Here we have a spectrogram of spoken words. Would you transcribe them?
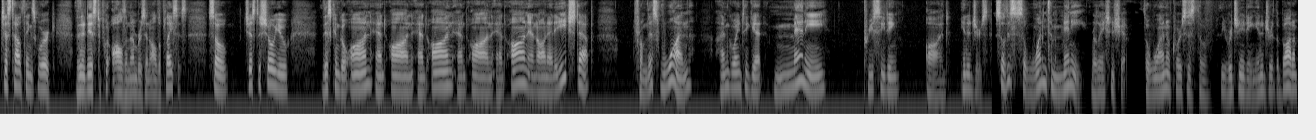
just how things work than it is to put all the numbers in all the places. So just to show you, this can go on and on and on and on and on and on. And each step from this one, I'm going to get many preceding odd integers. So this is a one-to-many relationship. The one, of course, is the, the originating integer at the bottom.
